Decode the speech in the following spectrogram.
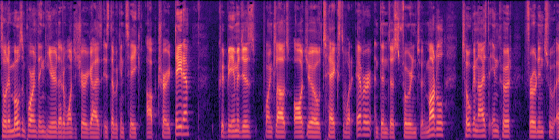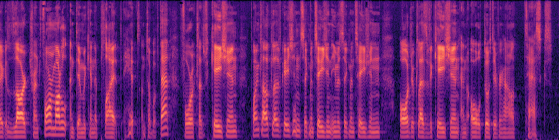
So the most important thing here that I want to show you guys is that we can take arbitrary data, could be images, point clouds, audio, text, whatever, and then just throw it into a model, tokenize the input, throw it into a large transform model, and then we can apply hit on top of that for classification, point cloud classification, segmentation, image segmentation, audio classification, and all those different kind of tasks.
